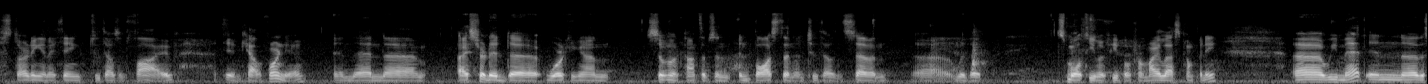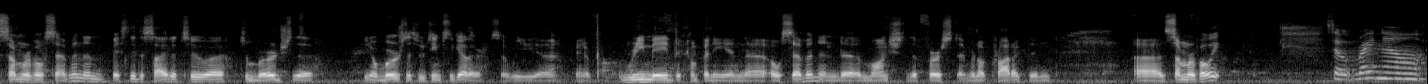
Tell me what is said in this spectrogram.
starting in I think 2005 in California, and then um, I started uh, working on similar concepts in, in Boston in 2007 with a small team of people from my last company. Uh, we met in uh, the summer of 07 and basically decided to uh, to merge the you know merge the two teams together. So we uh, kind of remade the company in uh, 07 and uh, launched the first Evernote product in summer of 08. So right now,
